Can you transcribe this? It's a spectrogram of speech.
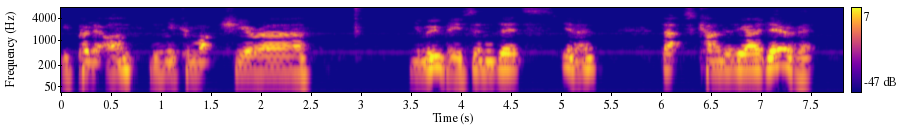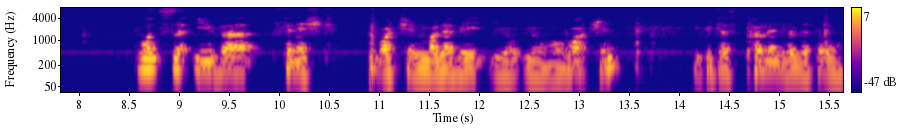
you put it on and you can watch your uh, your movies and it's you know that's kind of the idea of it. Once that you've uh, finished watching whatever you're, you're watching you could just pull in the little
